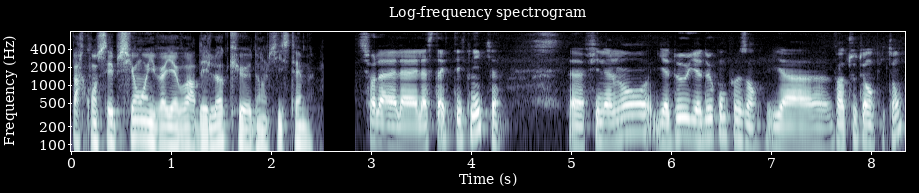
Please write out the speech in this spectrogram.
par conception, il va y avoir des locks dans le système? Sur la, la, la stack technique, euh, finalement, il y a deux il y a deux composants. Il y a enfin tout est en Python.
